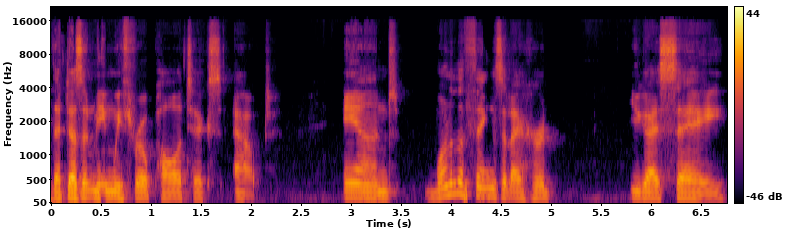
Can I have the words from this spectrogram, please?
that doesn't mean we throw politics out. And one of the things that I heard you guys say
